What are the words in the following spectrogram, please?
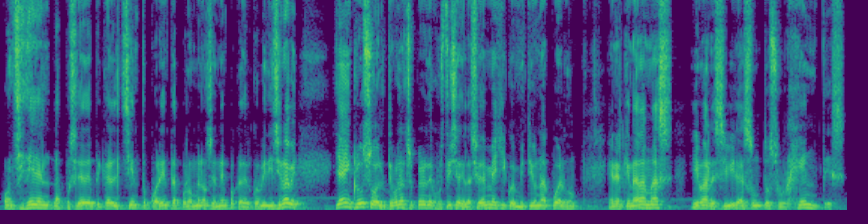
consideren la posibilidad de aplicar el 140 por lo menos en época del COVID-19. Ya incluso el Tribunal Superior de Justicia de la Ciudad de México emitió un acuerdo en el que nada más iba a recibir asuntos urgentes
